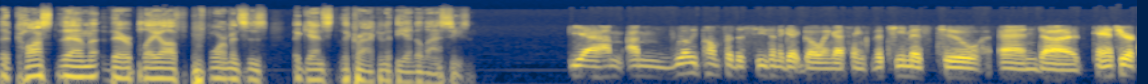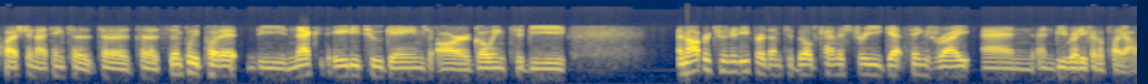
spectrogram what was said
that cost them their playoff performances against the Kraken at the end of last season? Yeah, I'm I'm really pumped for the season to get going. I think the team is too. And uh, to answer your question, I think to, to to simply put it, the next 82 games are going to be an opportunity for them to build chemistry, get things right, and and be ready for the playoffs.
